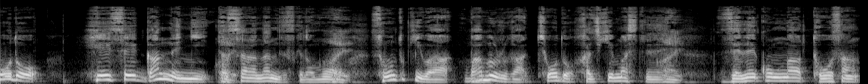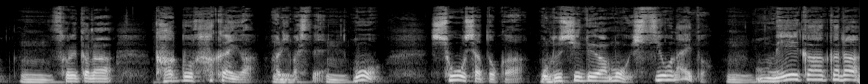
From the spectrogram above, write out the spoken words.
ょうど平成元年に脱サラなんですけども、はい、その時はバブルがちょうど弾けましてね、ゼネコンが倒産、うん、それから価格破壊がありまして、うん。うん、もう商社とか卸ではもう必要ないと、メーカーから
